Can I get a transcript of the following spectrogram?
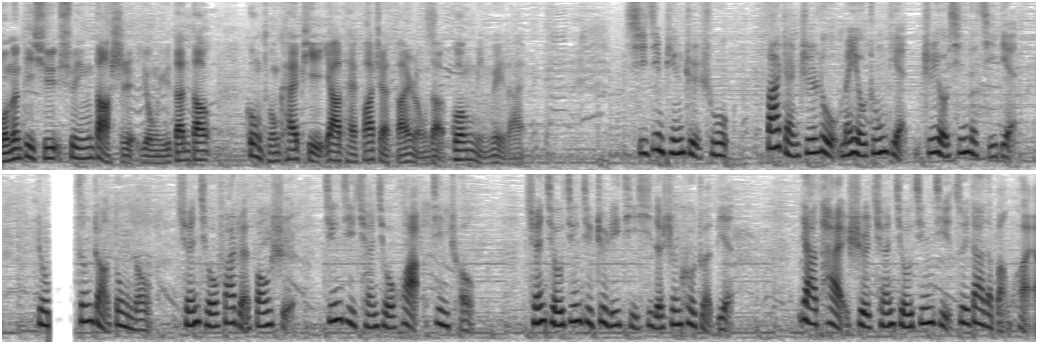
我们必须顺应大势，勇于担当。共同开辟亚太发展繁荣的光明未来。习近平指出，发展之路没有终点，只有新的起点。增长动能、全球发展方式、经济全球化进程、全球经济治理体系的深刻转变。亚太是全球经济最大的板块，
